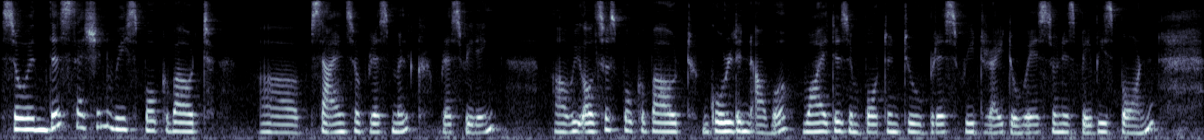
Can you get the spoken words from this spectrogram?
So, in this session, we spoke about uh, science of breast milk, breastfeeding. Uh, we also spoke about golden hour, why it is important to breastfeed right away as soon as baby is born.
